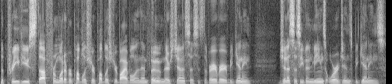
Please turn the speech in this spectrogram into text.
the preview stuff from whatever publisher published your Bible, and then boom, there's Genesis. It's the very, very beginning. Genesis even means origins, beginnings.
